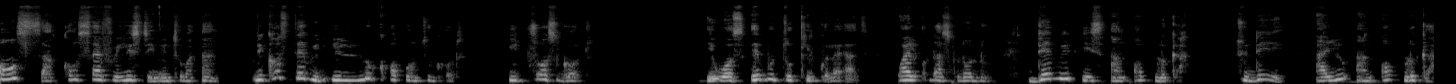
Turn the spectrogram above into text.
uncircumcised Philistine into my hand. Because David, he looked up unto God. He trusts God. He was able to kill Goliath while others could not do. David is an uplooker. Today, are you an uplooker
